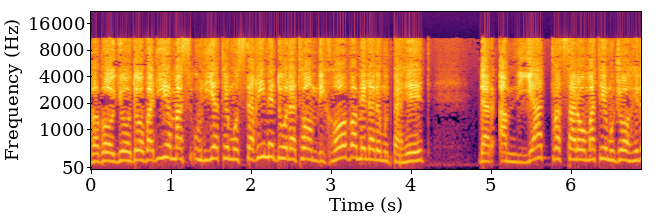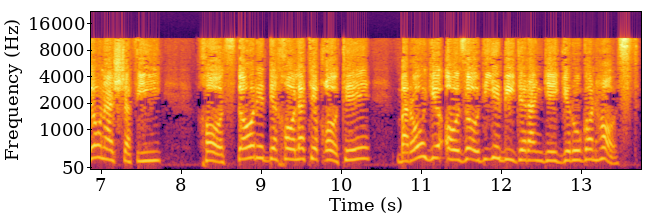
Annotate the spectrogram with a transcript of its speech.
و با یادآوری مسئولیت مستقیم دولت آمریکا و ملل متحد در امنیت و سلامت مجاهدان اشرفی خواستار دخالت قاطع برای آزادی بیدرنگ گروگان هاست.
